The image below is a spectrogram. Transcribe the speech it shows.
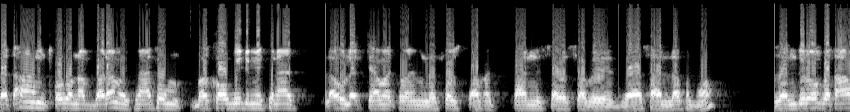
በጣም ጥሩ ነበረ። ምክንያቱም በኮቪድ ምክንያት ለሁለት ዓመት ወይም ለሶስት ዓመት ሳንሰበሰብ ያሳለፍ ነው። ዘንድሮ በጣም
